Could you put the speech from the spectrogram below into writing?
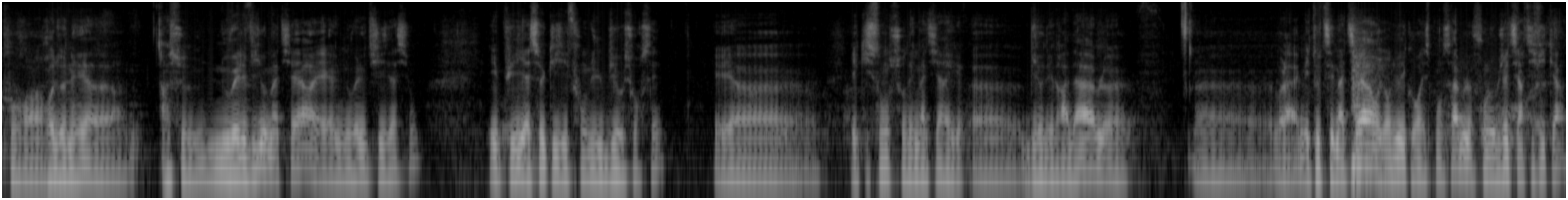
pour euh, redonner euh, une nouvelle vie aux matières et une nouvelle utilisation. Et puis il y a ceux qui font du biosourcé et, euh, et qui sont sur des matières biodégradables. Voilà. Mais toutes ces matières, aujourd'hui éco-responsables, font l'objet de certificats.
